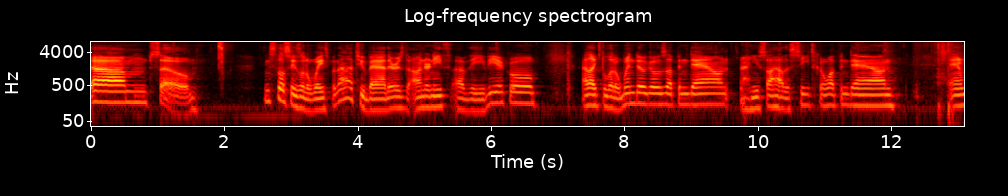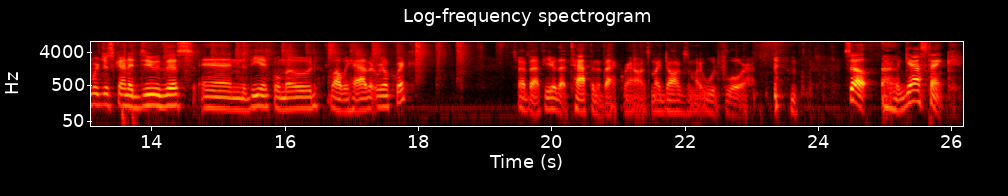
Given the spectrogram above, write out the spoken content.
Um, so, you can still see his little waist, but not too bad. There's the underneath of the vehicle. I like the little window goes up and down. You saw how the seats go up and down. And we're just to do this in vehicle mode while we have it real quick. Sorry about if you hear that tap in the background. It's my dogs on my wood floor. so, gas tank.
